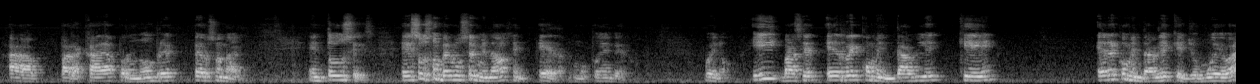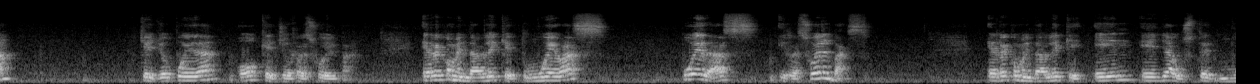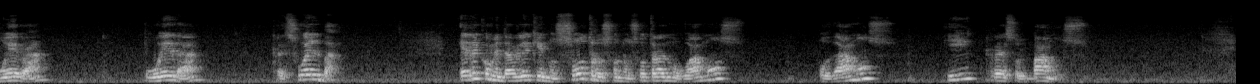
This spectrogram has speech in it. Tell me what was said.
ah, para cada pronombre personal. Entonces, esos son verbos terminados en ER, como pueden ver. Bueno, y va a ser es recomendable que es recomendable que yo mueva, que yo pueda o que yo resuelva. Es recomendable que tú muevas, puedas y resuelvas. Es recomendable que él, ella, usted mueva, pueda, resuelva. Es recomendable que nosotros o nosotras movamos, podamos y resolvamos.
